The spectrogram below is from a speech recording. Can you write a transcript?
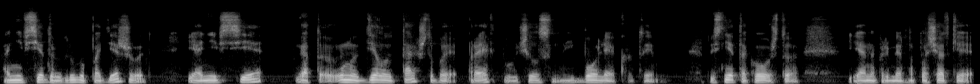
они все друг друга поддерживают, и они все готов, ну, делают так, чтобы проект получился наиболее крутым. То есть нет такого, что я, например, на площадке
